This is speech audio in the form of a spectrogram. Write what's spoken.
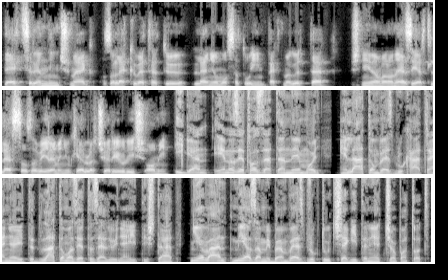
de egyszerűen nincs meg az a lekövethető, lenyomozható impact mögötte, és nyilvánvalóan ezért lesz az a véleményünk erről a cseréről is, ami. Igen, én azért hozzátenném, hogy én látom Westbrook hátrányait, látom azért az előnyeit is, tehát nyilván mi az, amiben Westbrook tud segíteni egy csapatot?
